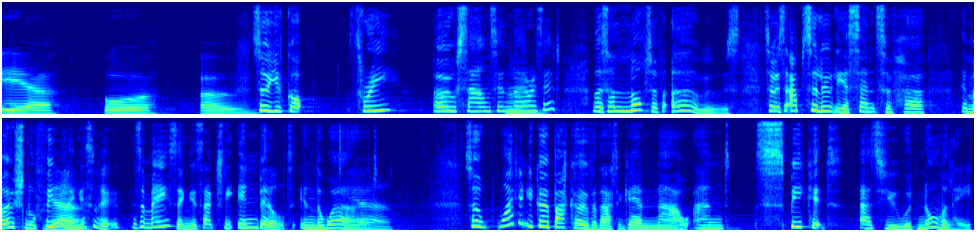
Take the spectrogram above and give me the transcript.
ear, or, o. so you've got three O sounds in there, is it? And there's a lot of O's. So it's absolutely a sense of her emotional feeling, Yeah. isn't it? It's amazing. It's actually inbuilt in the word. Yeah. So why don't you go back over that again now and speak it as you would normally,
